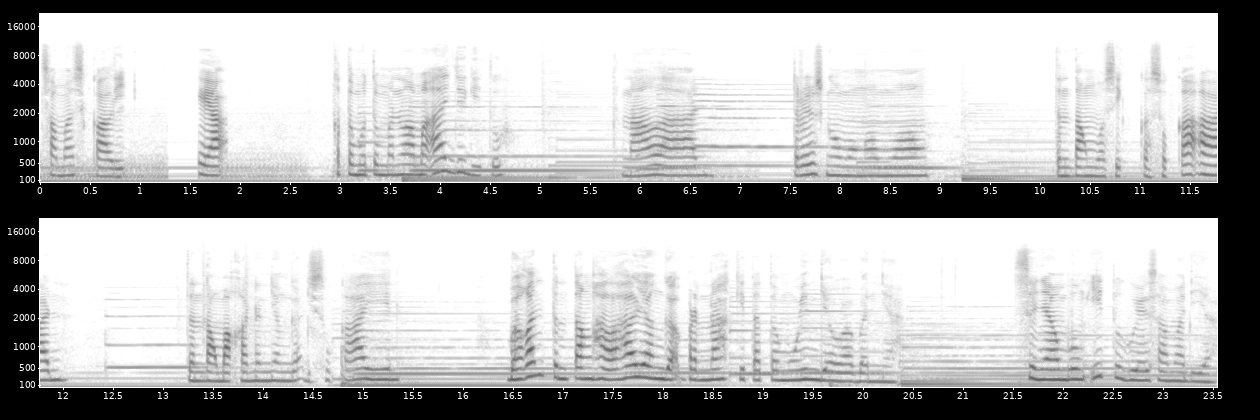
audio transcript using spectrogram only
sama sekali. Kayak ketemu teman lama aja gitu. Kenalan, terus ngomong-ngomong tentang musik kesukaan, tentang makanan yang gak disukain, bahkan tentang hal-hal yang gak pernah kita temuin jawabannya. Senyambung itu gue sama dia.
